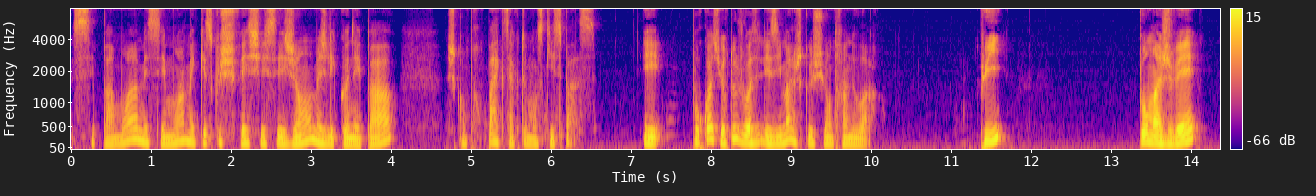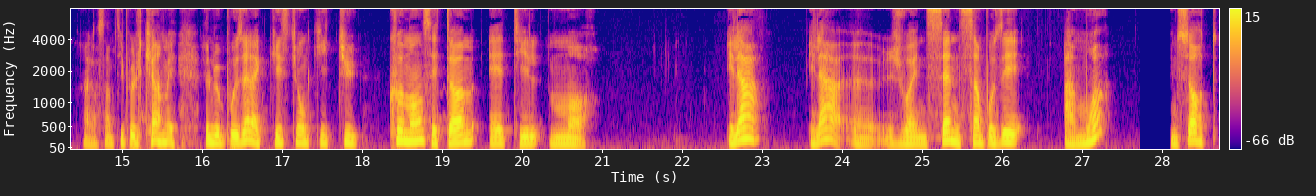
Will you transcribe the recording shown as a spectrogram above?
c'est pas moi, mais c'est moi, mais qu'est-ce que je fais chez ces gens, mais je les connais pas, je comprends pas exactement ce qui se passe. Et pourquoi surtout je vois les images que je suis en train de voir? Puis, pour m'achever, alors c'est un petit peu le cas, mais elle me posait la question qui tue. Comment cet homme est-il mort? Et là, et là, euh, je vois une scène s'imposer à moi, une sorte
